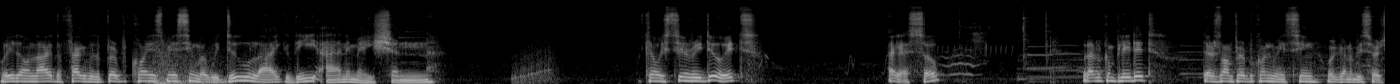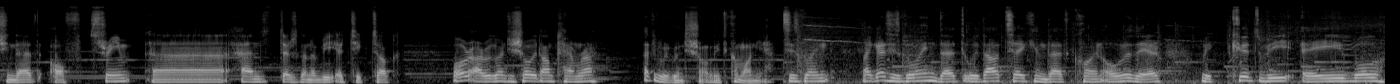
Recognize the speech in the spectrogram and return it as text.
We don't like the fact that the purple coin is missing, but we do like the animation. Can we still redo it? I guess so. Level completed. There's one purple coin missing. We're gonna be searching that off stream. Uh, and there's gonna be a TikTok. Or are we going to show it on camera? I think we're going to show it. Come on, yeah. This is going. My guess is going that without taking that coin over there, we could be able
